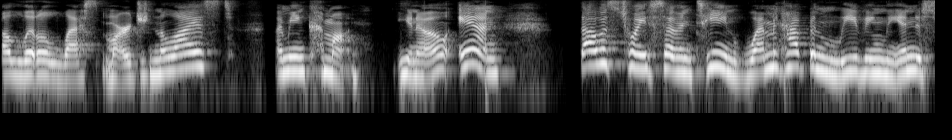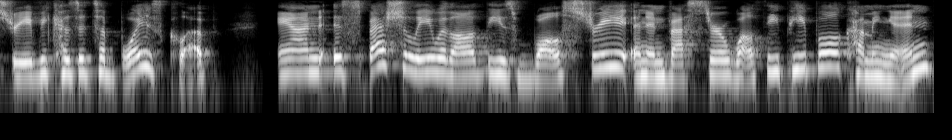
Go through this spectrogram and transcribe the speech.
a little less marginalized? I mean, come on, you know? And that was 2017. Women have been leaving the industry because it's a boys' club. And especially with all these Wall Street and investor wealthy people coming in,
